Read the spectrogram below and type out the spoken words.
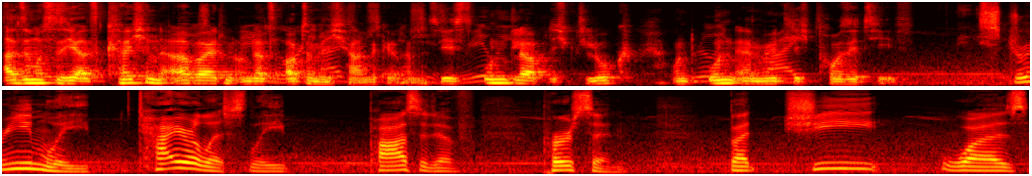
Also musste sie als Köchin arbeiten und als Automechanikerin. Sie ist unglaublich klug und unermüdlich positiv. Extremely, tirelessly positive person. But she was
